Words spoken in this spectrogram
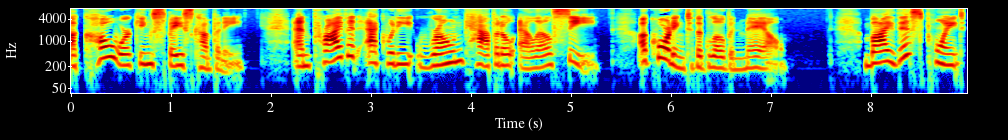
a co working space company, and private equity Rhône Capital LLC, according to the Globe and Mail. By this point,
